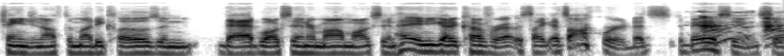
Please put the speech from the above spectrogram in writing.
changing off the muddy clothes, and dad walks in or mom walks in. Hey, and you got to cover up. It's like it's awkward. That's embarrassing. I, so I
